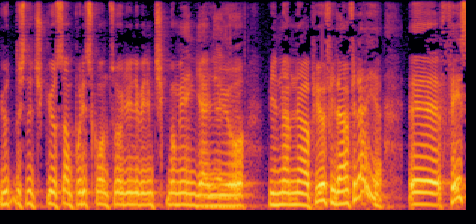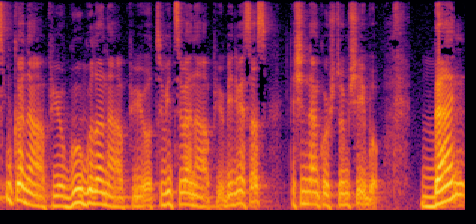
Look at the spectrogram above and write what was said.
Yurt dışına çıkıyorsam polis kontrolüyle benim çıkmamı engelliyor, bilmem ne yapıyor filan filan ya. Ee, Facebook'a ne yapıyor, Google'a ne yapıyor, Twitter'a ne yapıyor? Benim esas peşinden koştuğum şey bu. Ben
